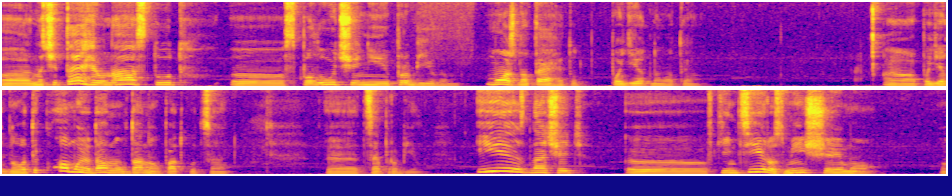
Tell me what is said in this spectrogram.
Е, Значить, теги у нас тут е, сполучені пробілем. Можна теги тут поєднувати, е, поєднувати комою, да? ну, в даному випадку це, е, це пробіл. І, значить, е, в кінці розміщуємо е,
